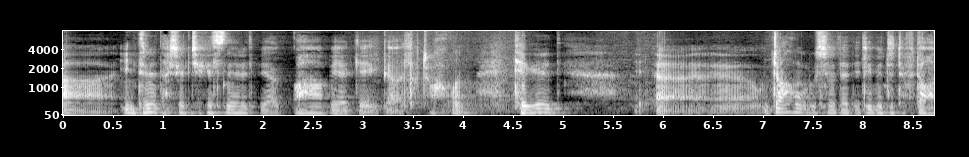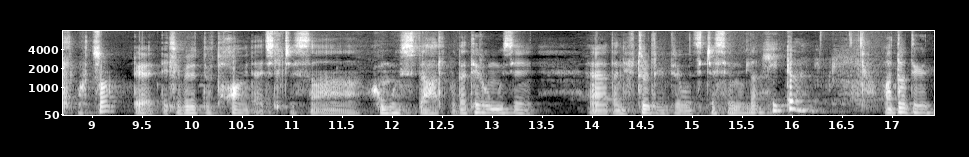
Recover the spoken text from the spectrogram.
а интернет ашиглаж эхэлснээр л би аа би яг гэдэг ойлгож байгаа байхгүй. Тэгээд жоохон үргэлжлүүлээд электроник төвтэй холбогдсон. Тэгээд электроник төв тухайн үед ажиллаж исэн хүмүүстэй холбогдоо тэр хүмүүсийн одоо нэвтрүүлэг энэ үзчихсэн юм лаа. Хэдэн он бэ? Одоо тэгээд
